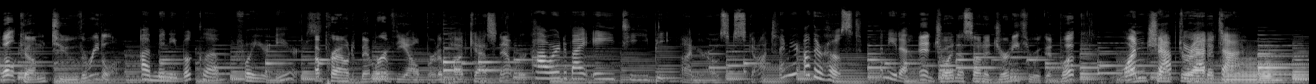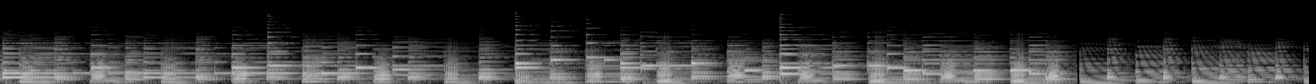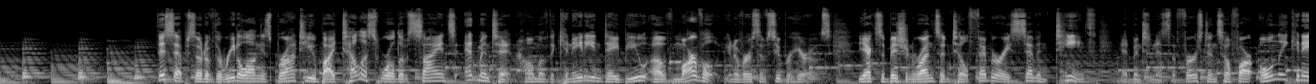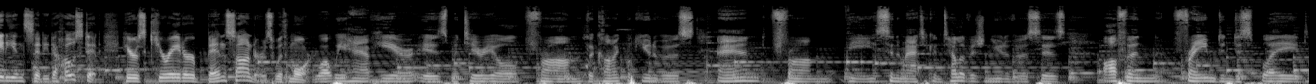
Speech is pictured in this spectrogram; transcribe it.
Welcome to the Read Along, a mini book club for your ears. a proud member of the Alberta Podcast Network. Powered by ATB. I'm your host, Scott. I'm your other host, Anita. And join us on a journey through a good book, One chapter at a time. This episode of the Read Along is brought to you by TELUS World of Science Edmonton, home of the Canadian debut of Marvel Universe of Superheroes. The exhibition runs until February 17th. Edmonton is the first and so far only Canadian city to host it. Here's curator Ben Saunders with more. What we have here is material from the comic book universe and from the cinematic and television universes, often framed and displayed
